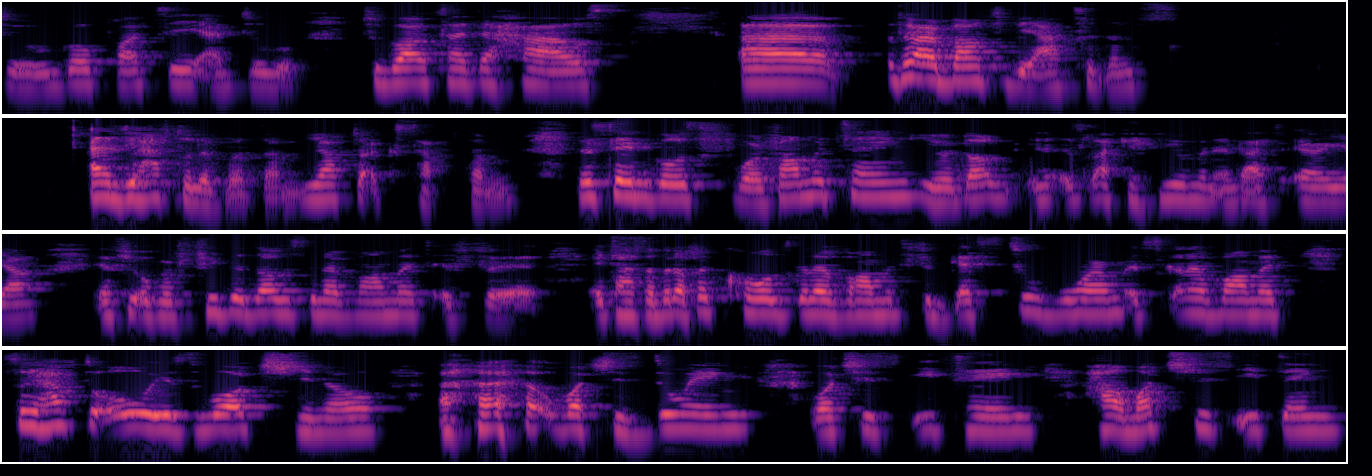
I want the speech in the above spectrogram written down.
to go potty and to to go outside the house, uh, there are bound to be accidents and you have to live with them. You have to accept them. The same goes for vomiting. Your dog is like a human in that area. If you overfeed the dog, it's gonna vomit. If uh, it has a bit of a cold, it's gonna vomit. If it gets too warm, it's gonna vomit. So you have to always watch, you know, what she's doing, what she's eating, how much she's eating.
